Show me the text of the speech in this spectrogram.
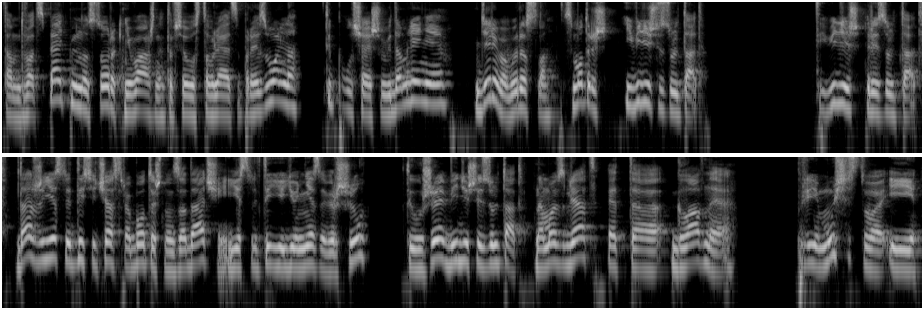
Там 25 минут, 40, неважно, это все выставляется произвольно. Ты получаешь уведомление, дерево выросло, смотришь и видишь результат. Ты видишь результат. Даже если ты сейчас работаешь над задачей, если ты ее не завершил, ты уже видишь результат. На мой взгляд, это главное преимущество и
